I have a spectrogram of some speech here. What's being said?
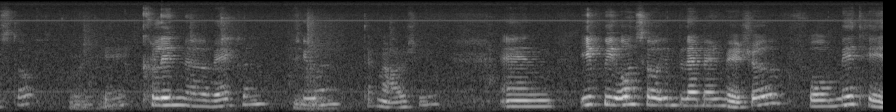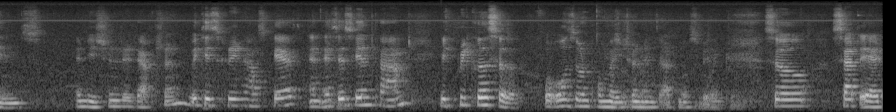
stove, Right. okay, cleaner vehicle fuel technology, and if we also implement measure for methane emission reduction, which is greenhouse gas, and at the same time, it's precursor for ozone formation in the atmosphere. Right. Right. So, such as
